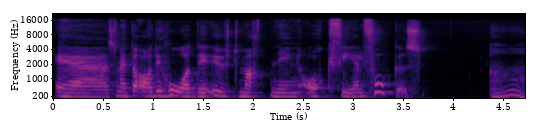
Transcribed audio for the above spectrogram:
eh, som heter ADHD, utmattning och fel fokus. Mm.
